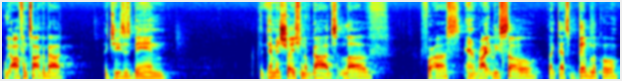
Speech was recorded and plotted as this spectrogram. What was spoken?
We often talk about like Jesus being the demonstration of God's love for us, and rightly so, like that's biblical.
